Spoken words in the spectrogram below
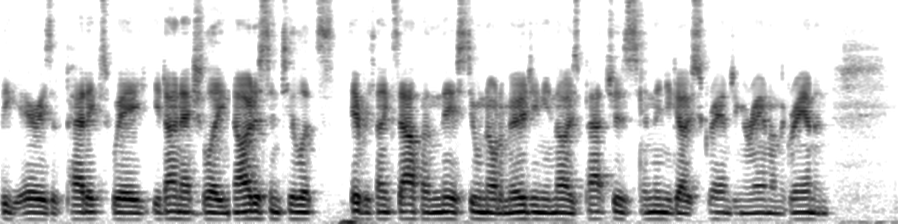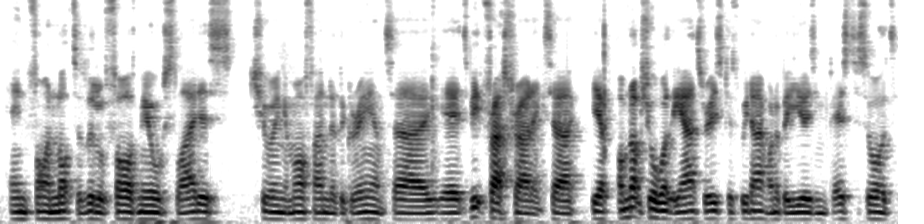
big areas of paddocks where you don't actually notice until it's everything's up and they're still not emerging in those patches, and then you go scrounging around on the ground and and find lots of little five mil slaters chewing them off under the ground. So yeah, it's a bit frustrating. So yeah, I'm not sure what the answer is because we don't want to be using pesticides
